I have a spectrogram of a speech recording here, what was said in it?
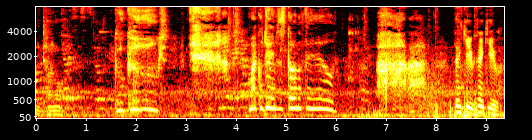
the tunnel. Go Cougs! Yeah! Michael James is gone on the field. thank you, thank you.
